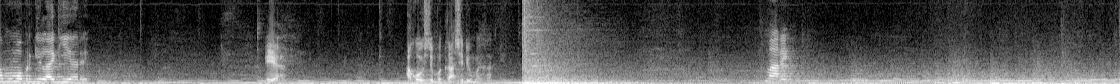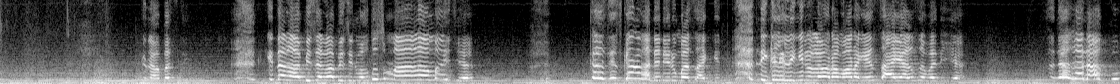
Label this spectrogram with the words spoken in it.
Kamu mau pergi lagi ya Rik? Iya. Aku harus jemput kasih di rumah sakit. Mari. Kenapa sih? Kita nggak bisa ngabisin waktu semalam aja. Kasih sekarang ada di rumah sakit, dikelilingin oleh orang-orang yang sayang sama dia. Sedangkan aku,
